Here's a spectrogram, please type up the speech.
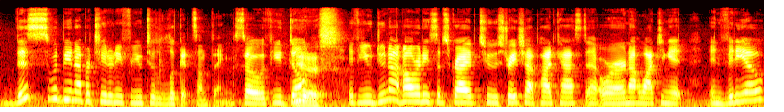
this would be an opportunity for you to look at something. So if you don't, Yes. if you do not already subscribe to Straight Shot Podcast uh, or are not watching it in video,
